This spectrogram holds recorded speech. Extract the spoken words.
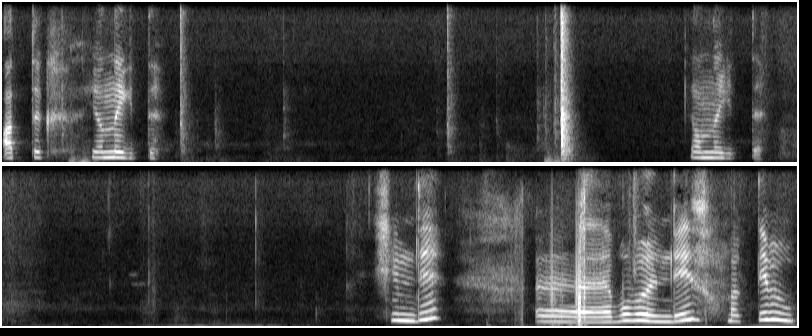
attık. Yanına gitti. Yanına gitti. Şimdi eee, bu bölümdeyiz. Bak demin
